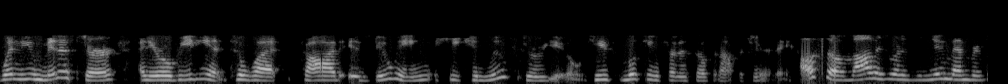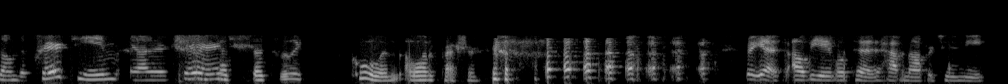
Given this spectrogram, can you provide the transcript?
when you minister and you're obedient to what God is doing, he can move through you. He's looking for this open opportunity. Also, mom is one of the new members on the prayer team at our church. That's, that's really cool and a lot of pressure. but yes, I'll be able to have an opportunity,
